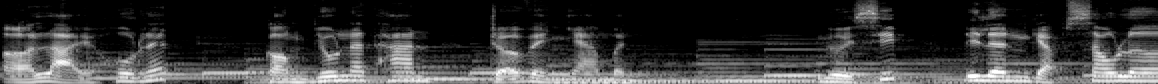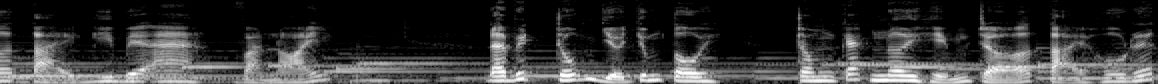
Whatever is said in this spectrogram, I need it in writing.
ở lại Horeb còn Jonathan trở về nhà mình. Người ship đi lên gặp Saul tại Gibea và nói: David trốn giữa chúng tôi trong các nơi hiểm trở tại Horeb,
